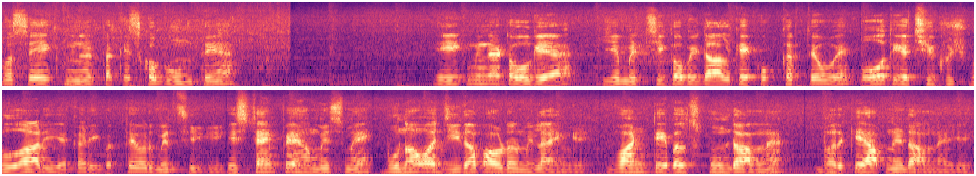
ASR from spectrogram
बस एक मिनट तक इसको भूनते हैं। एक मिनट हो गया है। ये मिर्ची को भी डाल के कुक करते हुए बहुत ही अच्छी खुशबू आ रही है कड़ी पत्ते और मिर्ची की। इस टाइम पे हम इसमें भुना हुआ जीरा पाउडर मिलाएँगे। वन टेबल स्पून डालना है। भर के आपने डालना है ये।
